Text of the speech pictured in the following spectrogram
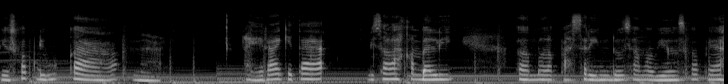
Bioskop dibuka. Nah akhirnya kita bisalah kembali uh, melepas rindu sama bioskop ya.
